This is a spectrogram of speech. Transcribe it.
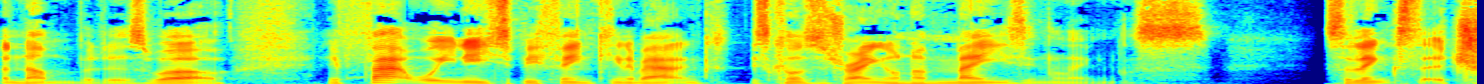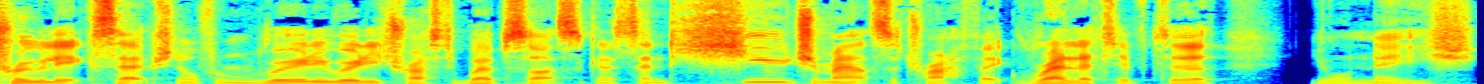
are numbered as well. In fact, what you need to be thinking about is concentrating on amazing links. So links that are truly exceptional from really, really trusted websites are going to send huge amounts of traffic relative to your niche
